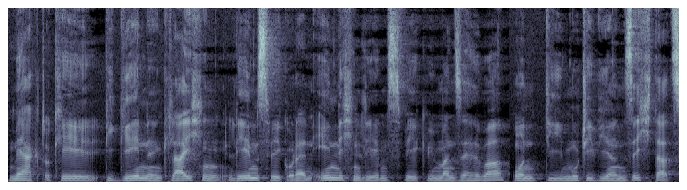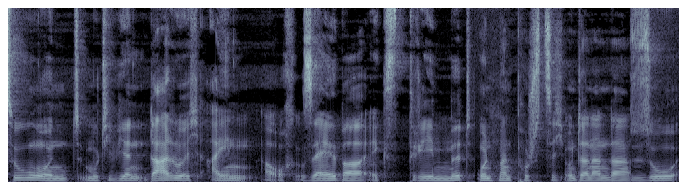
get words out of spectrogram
merkt, okay, die gehen den gleichen Lebensweg oder einen ähnlichen Lebensweg wie man selber und die motivieren sich dazu und motivieren dadurch einen auch selber extrem mit und man pusht sich untereinander so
